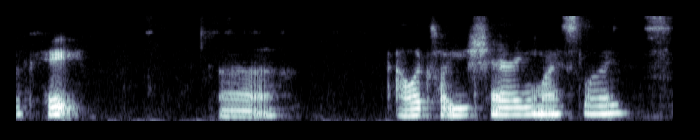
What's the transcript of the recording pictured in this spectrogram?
Okay. Uh, Alex, are you sharing my slides?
